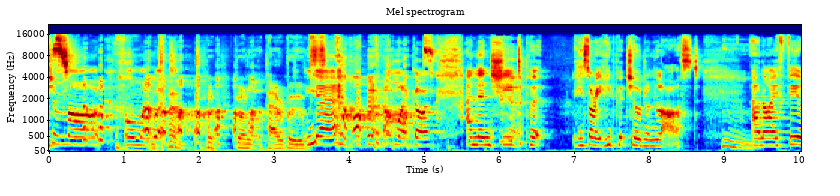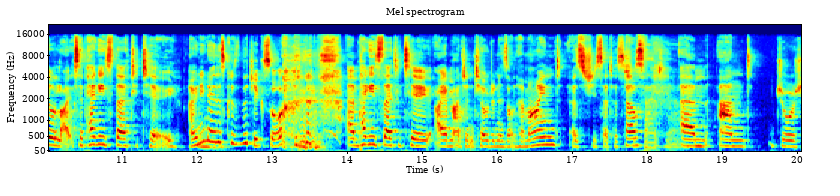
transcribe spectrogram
exclamation marks and mark. oh my word. Growing a little pair of boobs. Yeah. oh my gosh. And then she'd put he sorry, he'd put children last. Hmm. And I feel like so Peggy's 32. I only know this because of the jigsaw. um, Peggy's 32. I imagine children is on her mind, as she said herself. She said, yeah. Um, and George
